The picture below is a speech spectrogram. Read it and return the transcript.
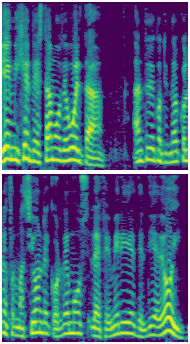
Bien, mi gente, estamos de vuelta. Antes de continuar con la información, recordemos la efeméride del día de hoy.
